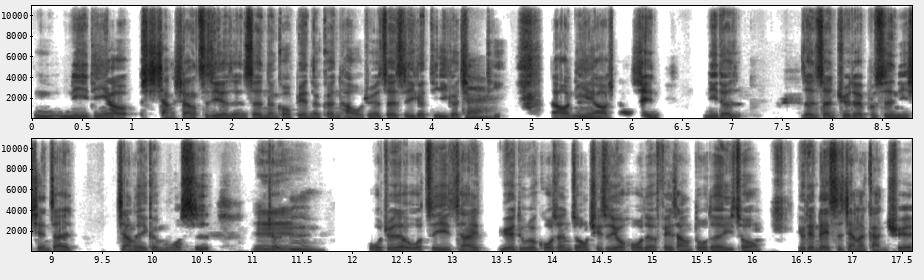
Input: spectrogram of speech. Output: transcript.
你你一定要想象自己的人生能够变得更好。我觉得这是一个第一个前提，然后你也要相信你的人生绝对不是你现在这样的一个模式。就嗯。我觉得我自己在阅读的过程中，其实有获得非常多的一种有点类似这样的感觉。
